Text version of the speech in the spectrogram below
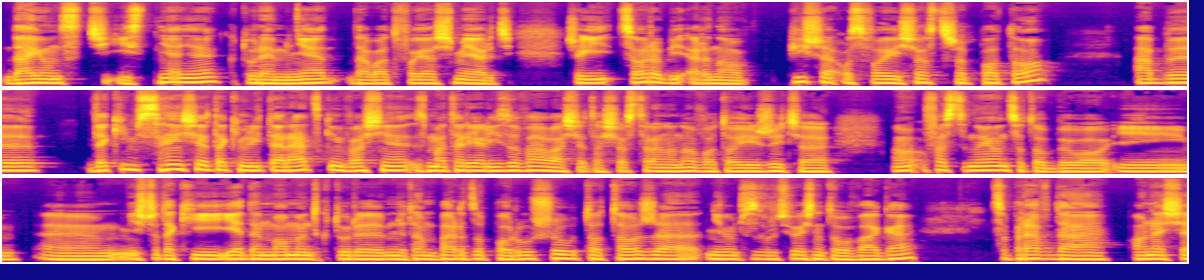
dając ci istnienie, które mnie dała twoja śmierć. Czyli co robi Erno? Pisze o swojej siostrze po to, aby w jakimś sensie takim literackim właśnie zmaterializowała się ta siostra na nowo, to jej życie. No, fascynujące to było i um, jeszcze taki jeden moment, który mnie tam bardzo poruszył, to to, że nie wiem, czy zwróciłeś na to uwagę, co prawda one się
